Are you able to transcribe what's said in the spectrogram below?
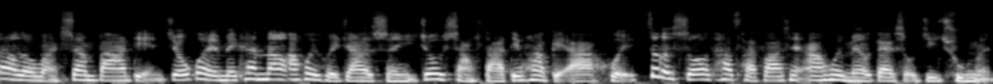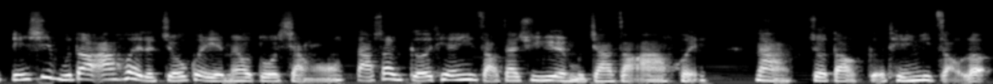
到了晚上八点，酒鬼没看到阿慧回家的身影，就想打电话给阿慧。这个时候，他才发现阿慧没有带手机出门，联系不到阿慧的酒鬼也没有多想哦，打算隔天一早再去岳母家找阿慧。那就到隔天一早了，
